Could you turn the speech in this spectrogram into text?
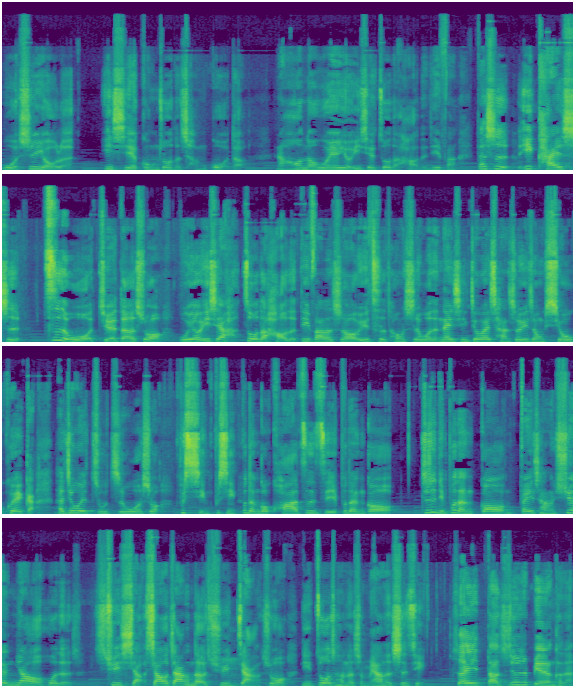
我是有了一些工作的成果的。然后呢，我也有一些做得好的地方，但是一开始自我觉得说我有一些做得好的地方的时候，与此同时，我的内心就会产生一种羞愧感，他就会阻止我说不行不行，不能够夸自己，不能够，就是你不能够非常炫耀或者去嚣嚣张的去讲说你做成了什么样的事情。所以导致就是别人可能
